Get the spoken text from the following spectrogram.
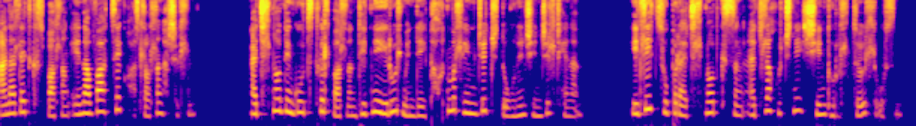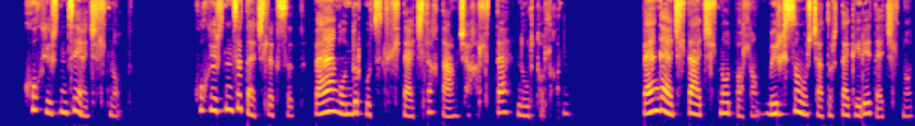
аналитикс болон инновацийг хослуулан ашиглана. Ажилтнуудын гүйцэтгэл болон тэдний эрүүл мэндийг тогтмол хэмжиж дүгнэн шинжилж хянана. Элит супер ажилтнууд гэсэн ажиллах хүчний шин төрөл зүйл үүснэ. Хөх ертөнцийн ажилтнууд Хөх ертөнцид ажиллагсад байн өндөр гүйцэтгэлтэй ажиллах дарамт шахалттай нүүр тулгадна. Байнгын ажилтаа ажилтнууд болон мэрэгсэн ур чадвартай гэрээт ажилтнууд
